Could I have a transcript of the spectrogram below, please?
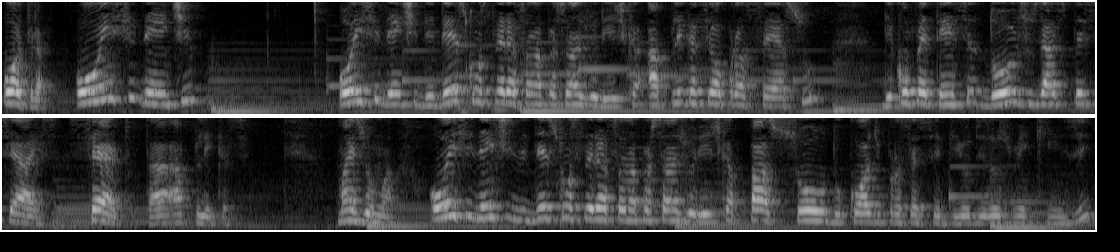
Outra, o incidente o incidente de desconsideração da pessoa jurídica aplica-se ao processo de competência dos juizados especiais, certo? Tá? Aplica-se. Mais uma. O incidente de desconsideração da pessoa jurídica passou do Código de Processo Civil de 2015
